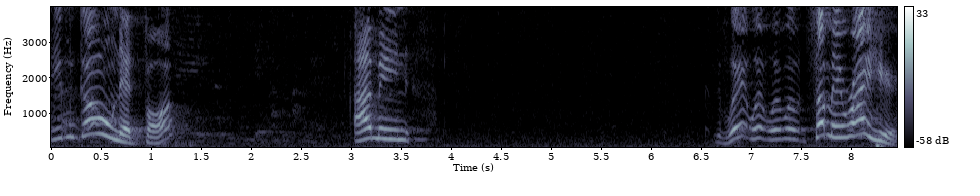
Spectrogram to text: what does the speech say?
even gone that far. I mean, wait, wait, wait, wait, something ain't right here.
